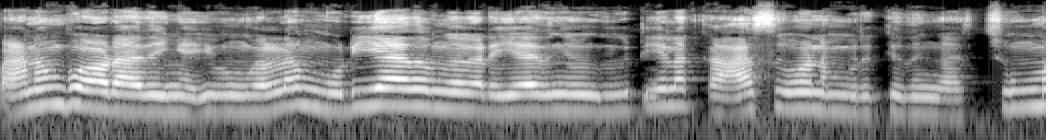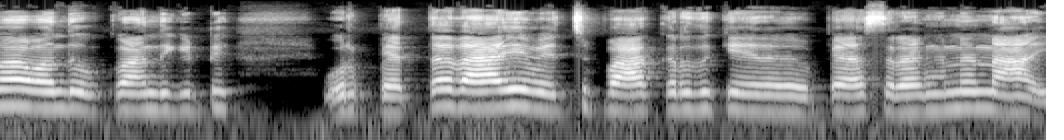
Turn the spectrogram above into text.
பணம் போடாதீங்க. இவங்கெல்லாம் முடியாதவங்க கிடையாதுங்க. இவங்ககிட்டயெல்லாம் காசு பணம் இருக்குதுங்க. சும்மா வந்து உட்காந்துக்கிட்டு ஒரு பெத்த தாயை வச்சு பார்க்குறதுக்கு பேசுகிறாங்கன்னு நான்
